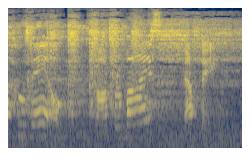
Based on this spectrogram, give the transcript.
Yahoo Mail. Compromise? Nothing.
